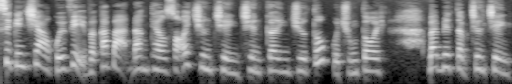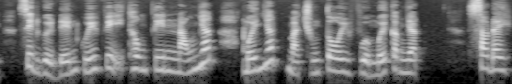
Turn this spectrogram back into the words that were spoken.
Xin kính chào quý vị và các bạn đang theo dõi chương trình trên kênh YouTube của chúng tôi. Ban biên tập chương trình xin gửi đến quý vị thông tin nóng nhất, mới nhất mà chúng tôi vừa mới cập nhật. Sau đây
